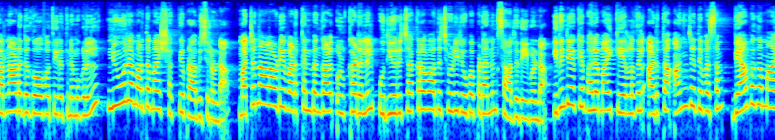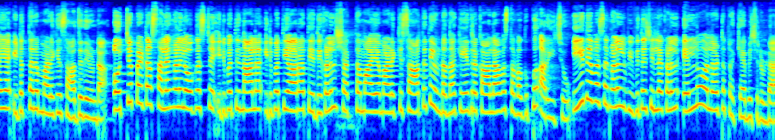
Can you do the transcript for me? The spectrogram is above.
കർണാടക ഗോവ തീരത്തിന് മുകളിൽ ന്യൂനമർദ്ദമായി ശക്തി പ്രാപിച്ചിട്ടുണ്ട്. മറ്റന്നാളോടെ വടക്കൻ ബംഗാൾ ഉൾക്കടലിൽ പുതിയൊരു ചക്രവാത ചുഴി രൂപപ്പെടാനും സാധ്യതയുമുണ്ട്. ഇതിന്റെയൊക്കെ ഫലമായി കേരളത്തിൽ അടുത്ത അഞ്ച് ദിവസം വ്യാപകമായ ഇടത്തരം മഴയ്ക്ക് സാധ്യതയുണ്ട്. ഒറ്റപ്പെട്ട സ്ഥലങ്ങളിൽ ഓഗസ്റ്റ് ഇരുപത്തിനാല് ഇരുപത്തിയാറ് തീയതികളിൽ ശക്തമായ മഴയ്ക്ക് സാധ്യതയുണ്ടെന്ന് കേന്ദ്ര കാലാവസ്ഥാ വകുപ്പ് അറിയിച്ചു. ഈ ദിവസങ്ങളിൽ വിവിധ ജില്ലകളിൽ യെല്ലോ അലർട്ട് പ്രഖ്യാപിച്ചിട്ടുണ്ട്.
